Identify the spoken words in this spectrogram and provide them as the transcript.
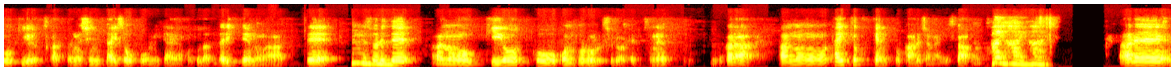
動きを使ったね、身体操法みたいなことだったりっていうのがあって、でそれで、あの、気をこうコントロールするわけですね。だから、あの、太極拳とかあるじゃないですか。はいはいはい。あれ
